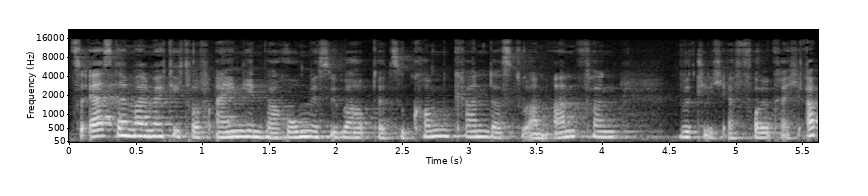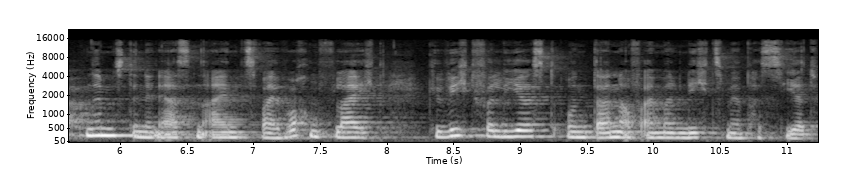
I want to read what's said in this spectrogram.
Zuerst einmal möchte ich darauf eingehen, warum es überhaupt dazu kommen kann, dass du am Anfang wirklich erfolgreich abnimmst, in den ersten ein, zwei Wochen vielleicht Gewicht verlierst und dann auf einmal nichts mehr passiert.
